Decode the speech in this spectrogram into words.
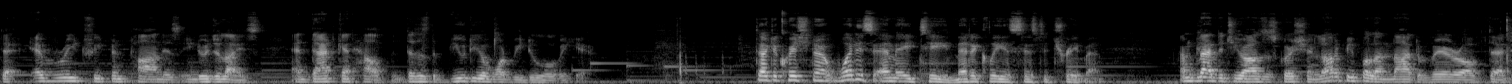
that every treatment plan is individualized and that can help. This is the beauty of what we do over here. Dr. Krishna, what is MAT, medically assisted treatment? I'm glad that you asked this question. A lot of people are not aware of that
